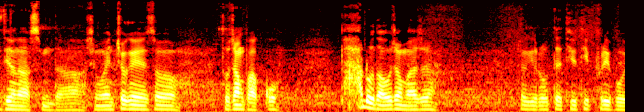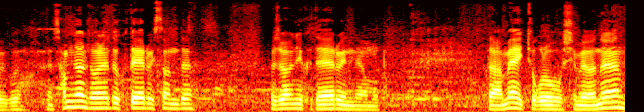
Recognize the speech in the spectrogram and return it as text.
드디어 나왔습니다. 지금 왼쪽에서 도장 받고 바로 나오자마자 여기 롯데 Duty Free 보이고요. 3년 전에도 그대로 있었는데 여전히 그대로 있네요. 뭐. 그 다음에 이쪽으로 보시면은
